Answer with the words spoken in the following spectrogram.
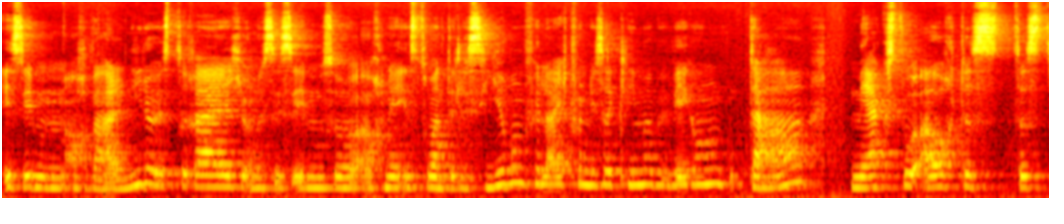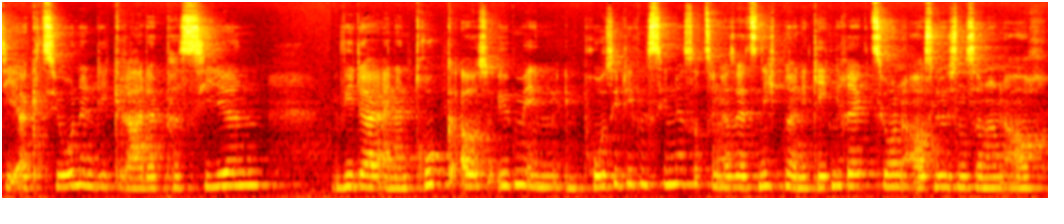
ist eben auch Wahl in Niederösterreich und es ist eben so auch eine Instrumentalisierung vielleicht von dieser Klimabewegung da. Merkst du auch, dass, dass die Aktionen, die gerade passieren, wieder einen Druck ausüben im, im positiven Sinne sozusagen? Also jetzt nicht nur eine Gegenreaktion auslösen, sondern auch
